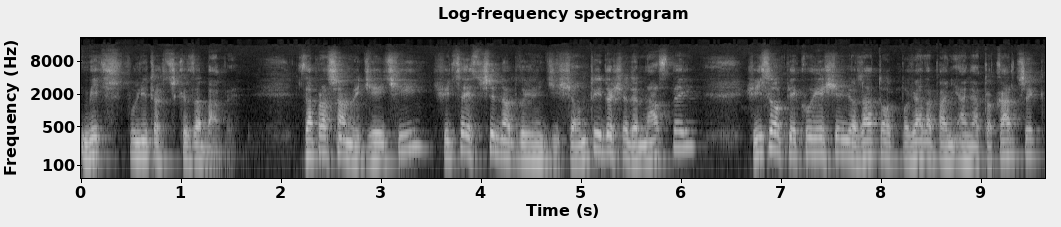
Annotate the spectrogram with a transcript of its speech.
mieć wspólnie troszeczkę zabawy. Zapraszamy dzieci. Świetlica jest czynna od godziny 10 do 17. Świetlicą opiekuje się i za to odpowiada pani Ania Tokarczyk,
